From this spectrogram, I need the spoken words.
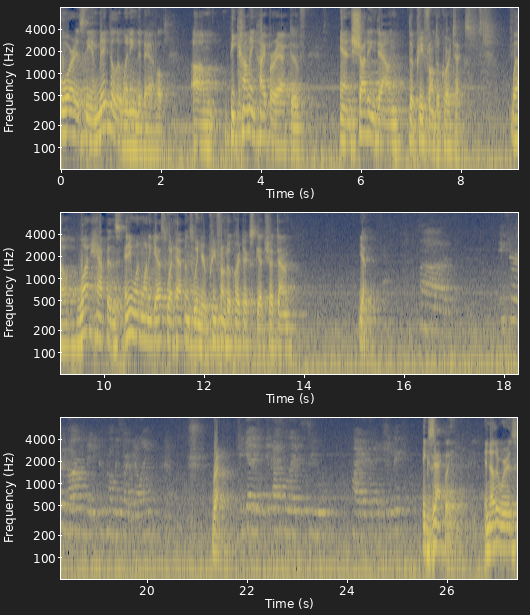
Or is the amygdala winning the battle, um, becoming hyperactive and shutting down the prefrontal cortex? Well, what happens? Anyone want to guess what happens when your prefrontal cortex gets shut down? Yeah. Uh, if you're in an argument, you could probably start yelling. Right. It getting it escalates to higher than it should be. Exactly. In other words,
